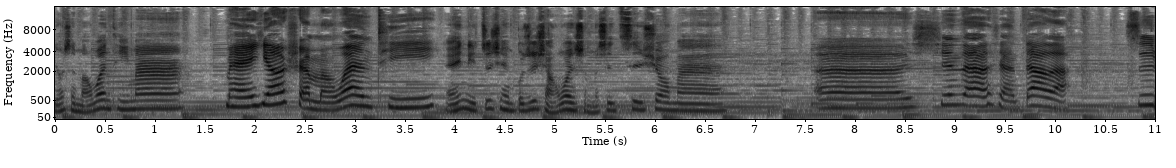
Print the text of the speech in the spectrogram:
有什么问题吗？没有什么问题。哎，你之前不是想问什么是刺绣吗？呃，现在想到了，是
